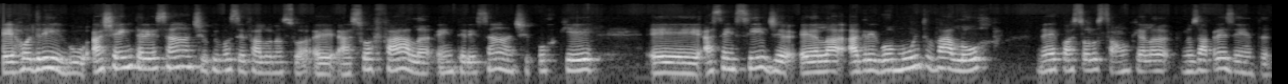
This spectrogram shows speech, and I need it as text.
É, Rodrigo, achei interessante o que você falou na sua, é, a sua fala é interessante porque é, a Sensidia ela agregou muito valor, né, com a solução que ela nos apresenta.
